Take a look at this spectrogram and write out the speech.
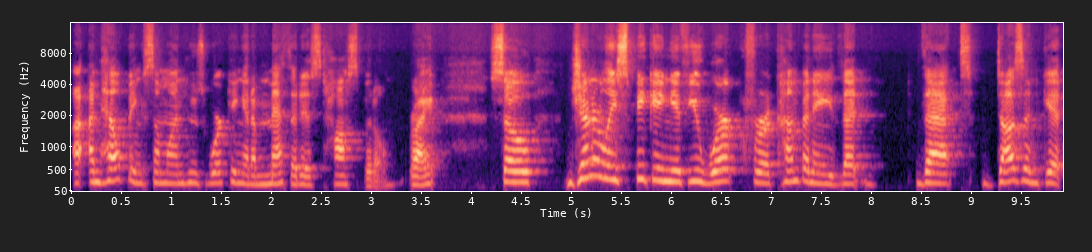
I'm helping someone who's working at a Methodist hospital, right? So, generally speaking, if you work for a company that that doesn't get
